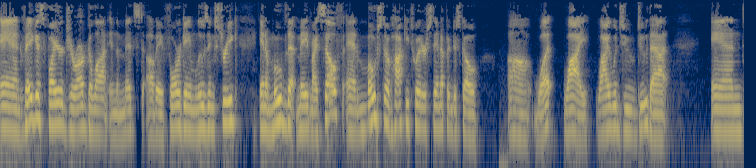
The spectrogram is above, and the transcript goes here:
and Vegas fired Gerard Gallant in the midst of a four-game losing streak in a move that made myself and most of hockey Twitter stand up and just go, uh, what? Why? Why would you do that? And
